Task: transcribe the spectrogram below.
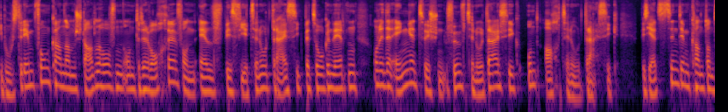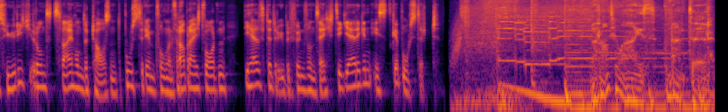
Die Boosterimpfung kann am Stadelhofen unter der Woche von 11 bis 14.30 Uhr bezogen werden und in der Enge zwischen 15.30 Uhr und 18.30 Uhr. Bis jetzt sind im Kanton Zürich rund 200.000 Boosterimpfungen verabreicht worden. Die Hälfte der über 65-Jährigen ist geboostert. Radio 1 Wetter.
